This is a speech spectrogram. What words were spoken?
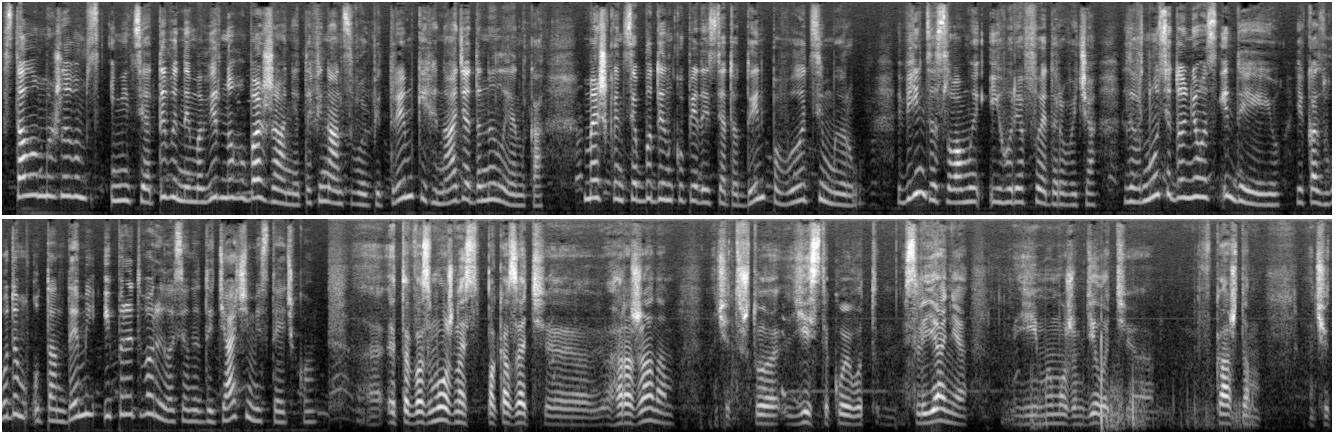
стало можливим з ініціативи неймовірного бажання та фінансової підтримки Геннадія Даниленка, мешканця будинку 51 по вулиці Миру. Він, за словами Ігоря Федоровича, звернувся до нього з ідеєю, яка згодом у тандемі і перетворилася на дитяче містечко. Э, Это возможность показать э, горожанам, значит, что есть такое вот слияние, и мы можем делать э, в каждом значит,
